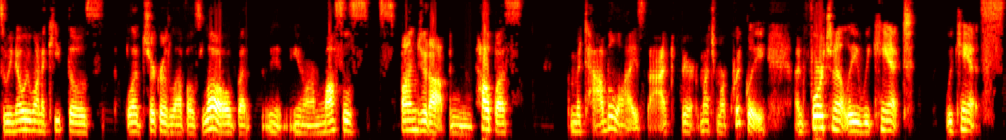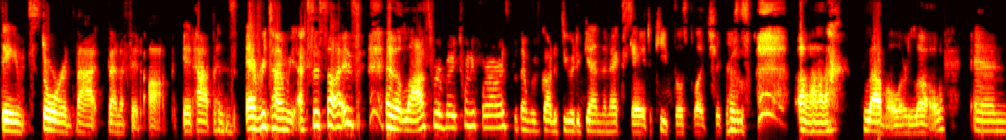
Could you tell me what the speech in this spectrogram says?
so we know we want to keep those blood sugar levels low, but you know our muscles sponge it up and help us metabolize that very much more quickly. Unfortunately, we can't we can't stay store that benefit up. It happens every time we exercise and it lasts for about 24 hours, but then we've got to do it again the next day to keep those blood sugars uh, level or low. And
